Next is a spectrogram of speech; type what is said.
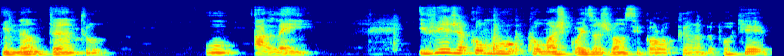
e não tanto o além. E veja como, como as coisas vão se colocando, porque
